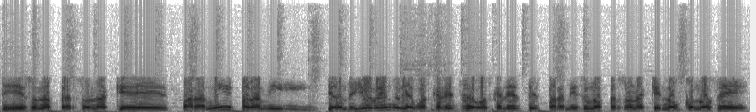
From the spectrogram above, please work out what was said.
Sí, es una persona que para mí, para mí, de donde yo vengo, de Aguascalientes, de Aguascalientes, para mí es una persona que no conoce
